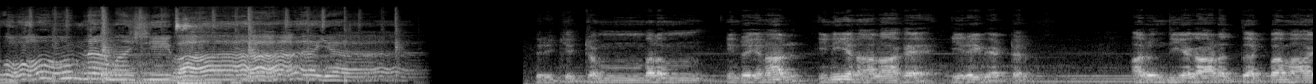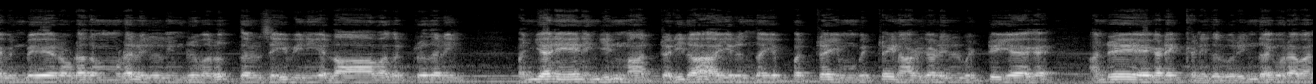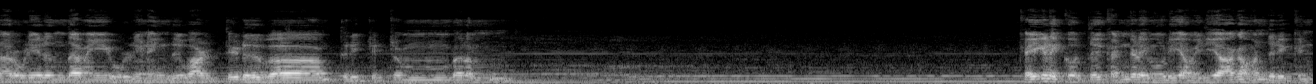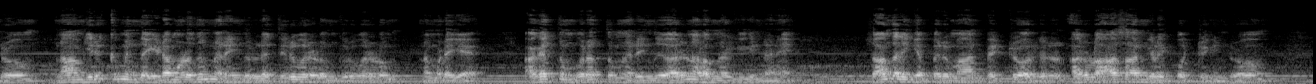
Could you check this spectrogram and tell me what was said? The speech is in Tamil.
ஓம் நம சிவாய. திருச்சிற்றம்பலம். இன்றைய நாள் இனிய நாளாக இறைவேட்டல் அருந்திய காலத்து அற்பமாவின்பேருடதம் உடலில் நின்று வருத்தல் செய்வினியெல்லாம் அகற்றுதலின் பஞ்சனே நெஞ்சின் மாற்றரிதாயிருந்த எப்பற்றையும் விற்றை நாள்களில் விட்டு ஏக அன்றே கடைக்கணிதல் புரிந்த குரவன் அருள் இருந்தமை உள்ளிணைந்து வாழ்த்திடுவாம் திருச்சிற்றம்பலம். கைகளை கோத்து கண்களை மூடி அமைதியாக அமர்ந்திருக்கின்றோம். நாம் இருக்கும் இந்த இடம் முழுதும் நிறைந்துள்ள திருவருளும் குருவருளும் நம்முடைய அகத்தும் புறத்தும் நிறைந்து அருணலம் நல்குகின்றன. சாந்தலிங்க பெருமான் பெற்றோர்கள் அருள் ஆசான்களை போற்றுகின்றோம்.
